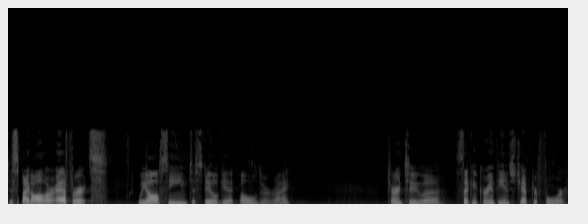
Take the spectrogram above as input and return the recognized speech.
despite all our efforts, we all seem to still get older, right? Turn to uh, 2 Corinthians chapter 4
